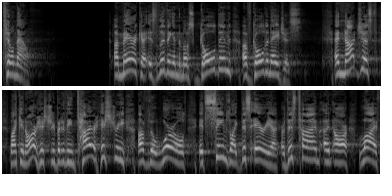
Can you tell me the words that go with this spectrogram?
till now, America is living in the most golden of golden ages. And not just like in our history, but in the entire history of the world, it seems like this area or this time in our life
